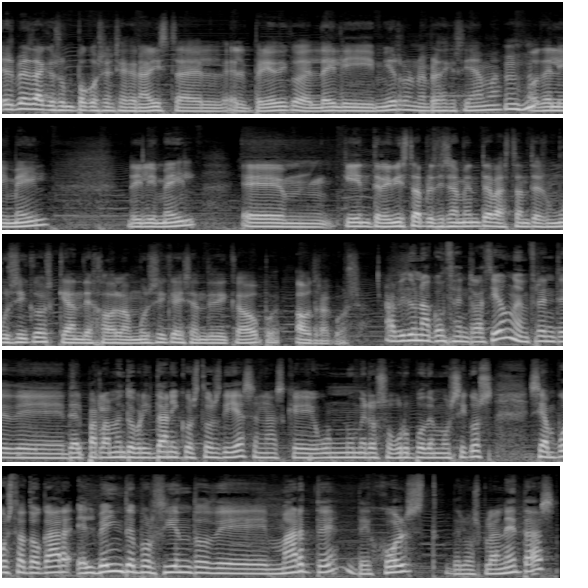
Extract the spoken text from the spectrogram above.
Es verdad que es un poco sensacionalista el, periódico, del Daily Mirror, me parece que se llama, o Daily Mail. Daily Mail Em, que entrevista precisamente a bastantes músicos que han dejado la música y se han dedicado pues, a otra cosa. Ha habido una concentración en frente del Parlamento británico estos días en las que un numeroso grupo de músicos se han puesto a tocar el 20% de Marte, de Holst, de los planetas,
